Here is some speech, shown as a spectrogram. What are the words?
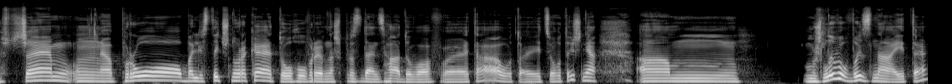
Ще про балістичну ракету говорив наш президент, згадував е, та от е, цього тижня. А, можливо, ви знаєте,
